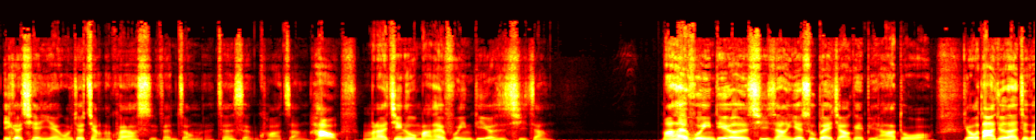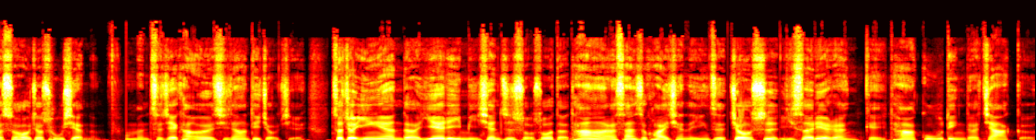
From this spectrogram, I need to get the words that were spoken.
一个前言我就讲了快要十分钟了，真是很夸张。好，我们来进入马太福音第二十七章。马太福音第二十七章，耶稣被交给比拉多，犹大就在这个时候就出现了。我们直接看二十七章的第九节，这就应验的耶利米先知所说的：“他拿了三十块钱的银子，就是以色列人给他固定的价格。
